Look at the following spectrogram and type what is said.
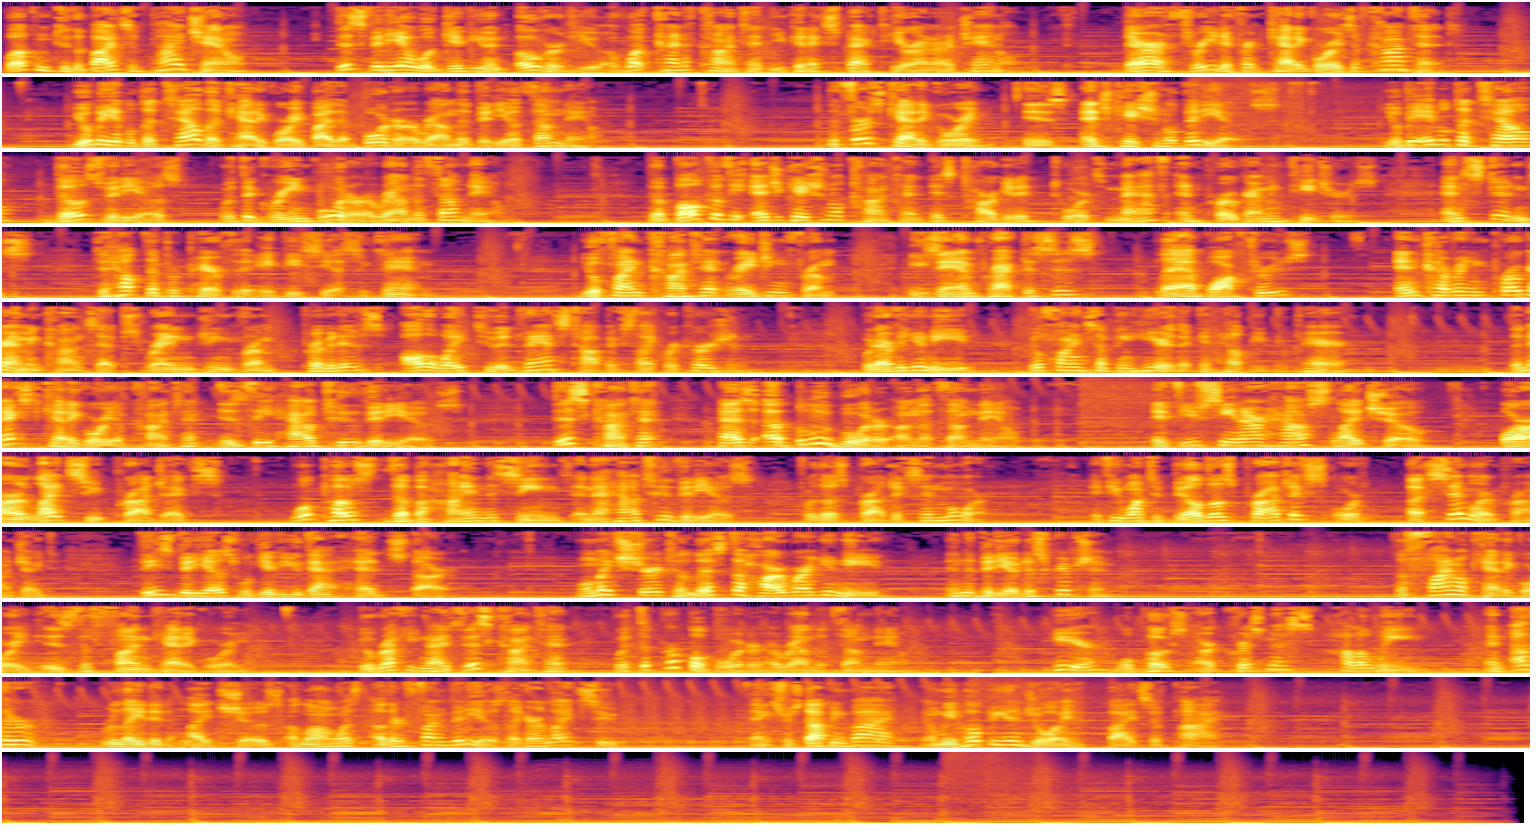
Welcome to the Bytes of Pi channel. This video will give you an overview of what kind of content you can expect here on our channel. There are three different categories of content. You'll be able to tell the category by the border around the video thumbnail. The first category is educational videos. You'll be able to tell those videos with the green border around the thumbnail. The bulk of the educational content is targeted towards math and programming teachers and students to help them prepare for the APCS exam. You'll find content ranging from exam practices, lab walkthroughs, and covering programming concepts ranging from primitives all the way to advanced topics like recursion. Whatever you need, you'll find something here that can help you prepare. The next category of content is the how-to videos. This content has a blue border on the thumbnail. If you've seen our house light show or our light suit projects, we'll post the behind the scenes and the how-to videos for those projects and more. If you want to build those projects or a similar project, these videos will give you that head start. We'll make sure to list the hardware you need in the video description. The final category is the fun category. You'll recognize this content with the purple border around the thumbnail. Here, we'll post our Christmas, Halloween, and other related light shows along with other fun videos like our light suit. Thanks for stopping by, and we hope you enjoy Bytes of Pi.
